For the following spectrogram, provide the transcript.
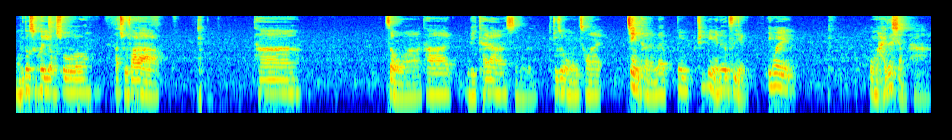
我们都是会用说他出发啦，他走啊，他离开啦什么的，就是我们从来。尽可能的避去避免那个字眼，因为我们还在想他，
